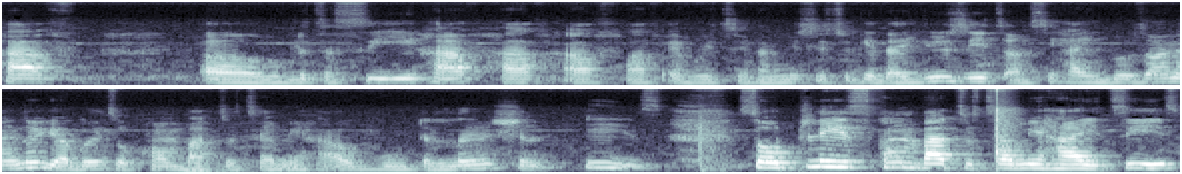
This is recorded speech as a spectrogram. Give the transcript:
half um let us see half half half half everything and mix it together use it and see how it goes and i know you are going to come back to tell me how good the lotion is. So please come back to tell me how it is.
